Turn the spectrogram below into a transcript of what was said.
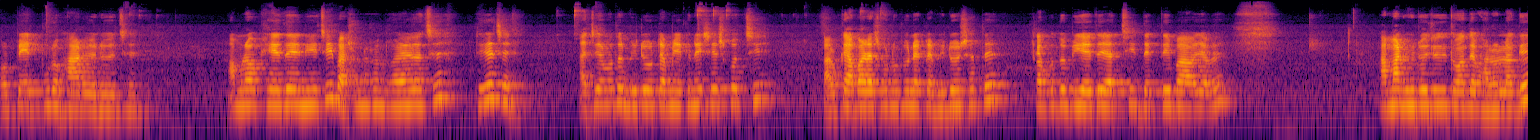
ওর পেট পুরো ভার হয়ে রয়েছে। আমরাও খেয়ে দিয়ে নিয়েছি, বাসন টাসন ধোয়া হয়ে গেছে, ঠিক আছে? আজকের মতন ভিডিওটা আমি এখানেই শেষ করছি। কালকে আবার আসব নতুন একটা ভিডিওর সাথে। কালকে তো বিয়েতে যাচ্ছি, দেখতেই পাওয়া যাবে। আমার ভিডিও যদি তোমাদের ভালো লাগে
